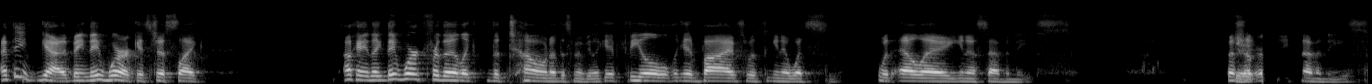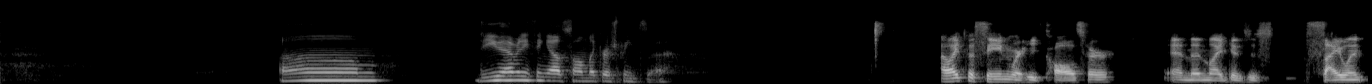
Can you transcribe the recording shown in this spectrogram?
I think yeah, I mean they work. It's just like okay, like they work for the like the tone of this movie. Like it feel like it vibes with you know what's with LA, you know, seventies, especially Yep. early seventies. Um, do you have anything else on Licorice Pizza? I like the scene where he calls her and then like is just silent,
